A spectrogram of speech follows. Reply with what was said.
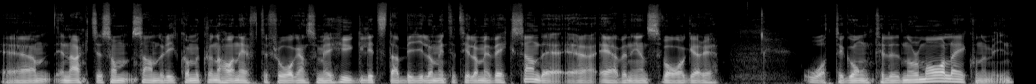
Ehm, en aktie som sannolikt kommer kunna ha en efterfrågan som är hyggligt stabil, om inte till och med växande, eh, även i en svagare återgång till den normala ekonomin.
